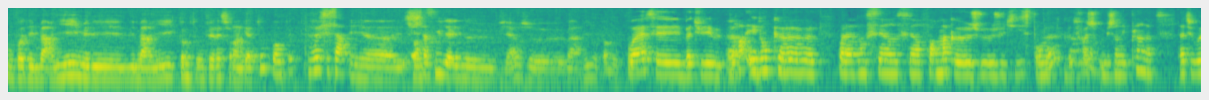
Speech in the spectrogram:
on voit des mariés, mais des, des mariés comme on verrait sur un gâteau, quoi, en fait. Oui, c'est ça. Et euh, C'est en ça. dessous, il y a une Vierge euh, Marie. Enfin, bon. Ouais, c'est battu les Ah. Et donc, euh, voilà, donc c'est un, un format que je- j'utilise pour. D'accord. bah, tu vois, j'en ai plein là. Là, tu vois,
